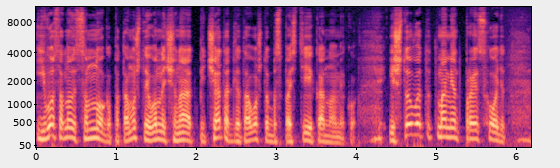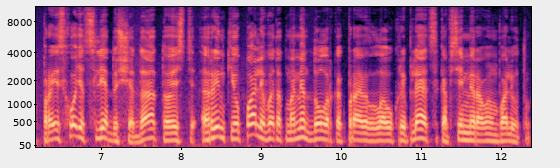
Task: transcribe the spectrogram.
его становится много, потому что его начинают печатать для того, чтобы спасти экономику. И что в этот момент происходит? Происходит следующее, да, то есть рынки упали, в этот момент доллар, как правило, укрепляется ко всем мировым валютам.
